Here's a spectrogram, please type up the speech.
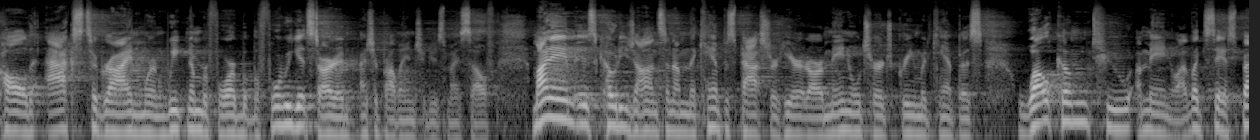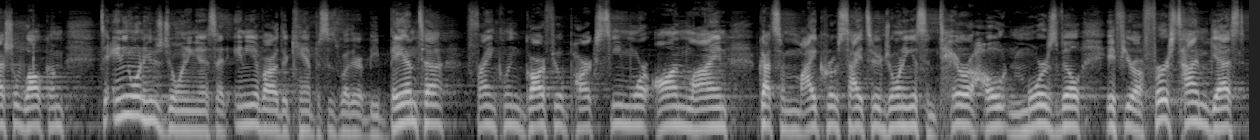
called Axe to Grind. We're in week number four, but before we get started, I should probably introduce myself. My name is Cody Johnson. I'm the campus pastor here at our Emmanuel Church Greenwood campus. Welcome to Emmanuel. I'd like to say a special welcome to anyone who's joining us at any of our other campuses, whether it be Banta, Franklin, Garfield Park, Seymour, online. We've got some microsites that are joining us in Terre Haute and Mooresville. If you're a first time guest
